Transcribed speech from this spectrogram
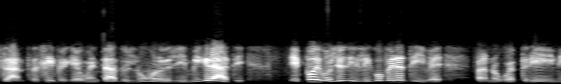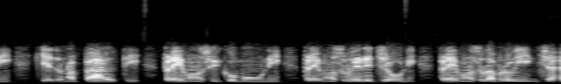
60, sì, perché è aumentato il numero degli immigrati. E poi voglio dire, le cooperative fanno quattrini, chiedono appalti, premono sui comuni, premono sulle regioni, premono sulla provincia,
